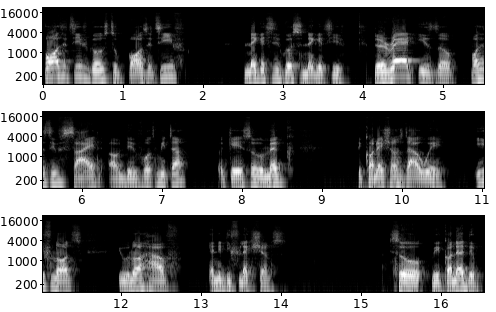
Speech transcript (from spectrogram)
positive goes to positive negative goes to negative. The red is the positive side of the voltmeter okay? So we make the connections that way. If not, you will not have any deflections. So we connect the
